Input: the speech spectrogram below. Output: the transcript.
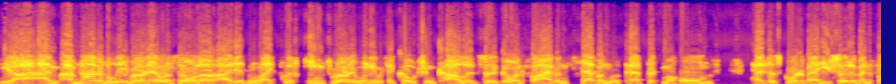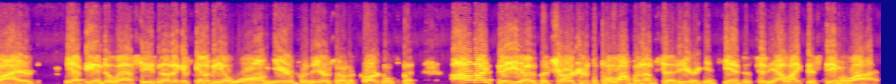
you know I, I'm I'm not a believer in Arizona. I didn't like Cliff Kingsbury when he was a coach in college, uh, going five and seven with Patrick Mahomes as his quarterback. He should have been fired at the end of last season. I think it's going to be a long year for the Arizona Cardinals, but I like the uh, the Chargers to pull off an upset here against Kansas City. I like this team a lot.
